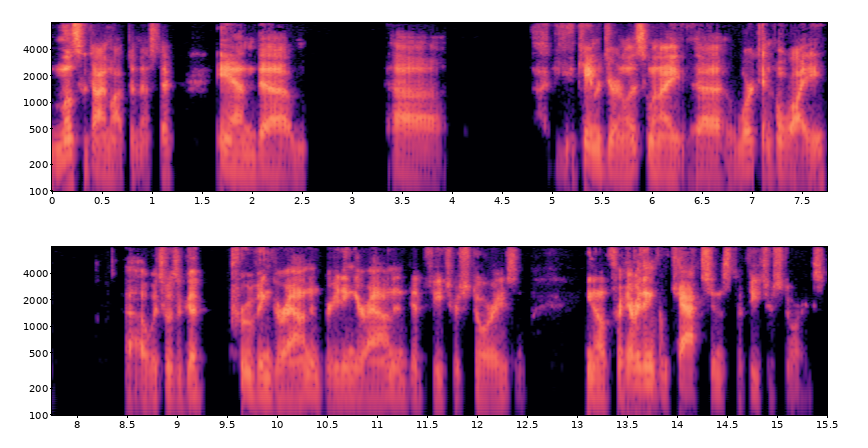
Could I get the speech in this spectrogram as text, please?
most of the time optimistic. And um, uh, I became a journalist when I uh, worked in Hawaii, uh, which was a good proving ground and breeding ground, and did feature stories. You know, for everything from captions to feature stories.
